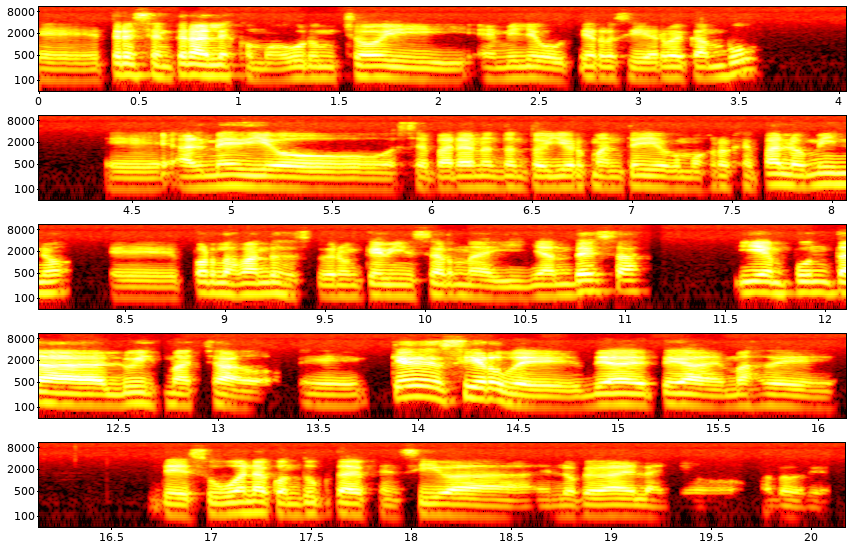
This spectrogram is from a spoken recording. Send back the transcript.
eh, tres centrales como Urum Choi, Emilio Gutiérrez y Hervé Cambú. Eh, al medio separaron tanto York Mantello como Jorge Palomino. Eh, por las bandas estuvieron Kevin Serna y Yandesa. Y en punta Luis Machado. ¿Qué decir de, de ADT además de, de, su buena conducta defensiva en lo que va del año, Rodríguez?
